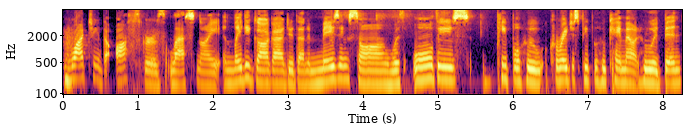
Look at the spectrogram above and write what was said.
watching the Oscars last night and Lady Gaga do that amazing song with all these people who, courageous people who came out who had been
